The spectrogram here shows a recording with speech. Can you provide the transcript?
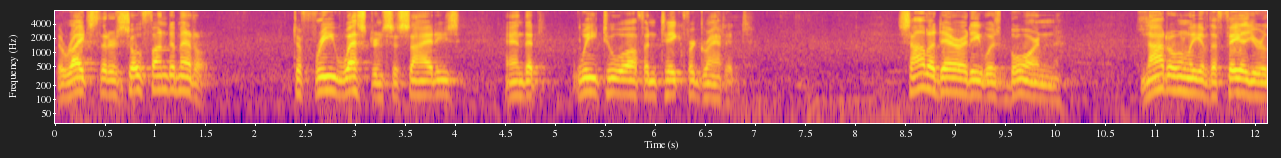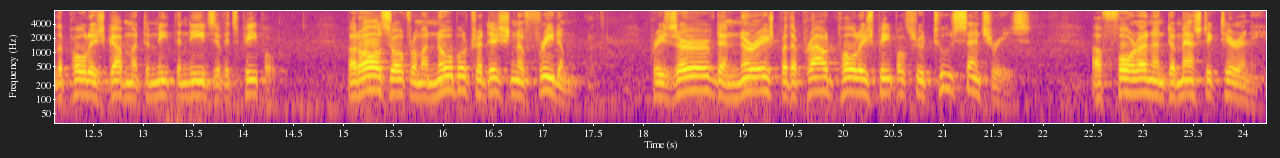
the rights that are so fundamental to free Western societies and that we too often take for granted. Solidarity was born not only of the failure of the Polish government to meet the needs of its people, but also from a noble tradition of freedom preserved and nourished by the proud Polish people through two centuries of foreign and domestic tyranny,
